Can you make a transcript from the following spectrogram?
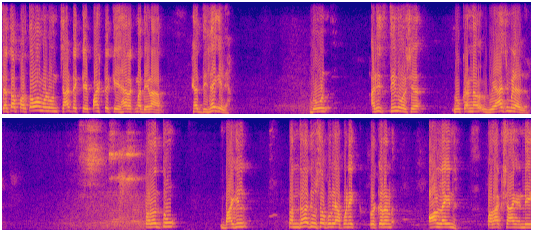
त्याचा परतावा म्हणून चार टक्के पाच टक्के ह्या रकमा देणार ह्या दिल्या गेल्या. दोन अडीच तीन वर्ष लोकांना व्याज मिळालं. परंतु मागील पंधरा दिवसापूर्वी आपण एक प्रकरण ऑनलाईन पराग शाह यांनी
